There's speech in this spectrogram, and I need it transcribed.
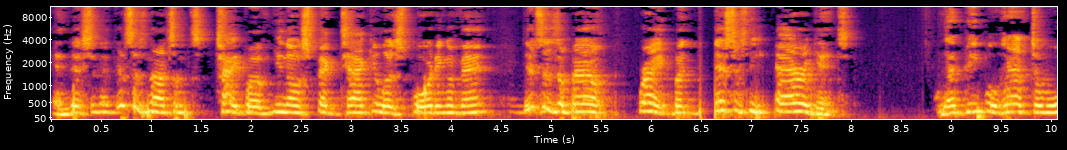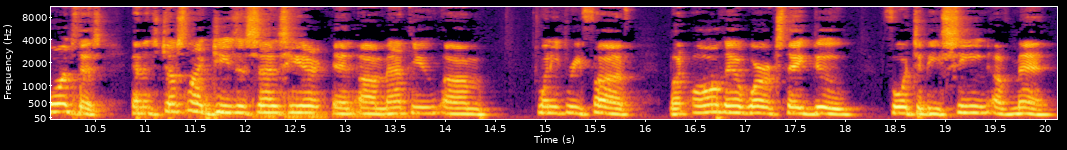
And this. This is not some type of, you know, spectacular sporting event. This is about, right, but this is the arrogance that people have towards this. And it's just like Jesus says here in uh, Matthew um, 23 5, but all their works they do for to be seen of men.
